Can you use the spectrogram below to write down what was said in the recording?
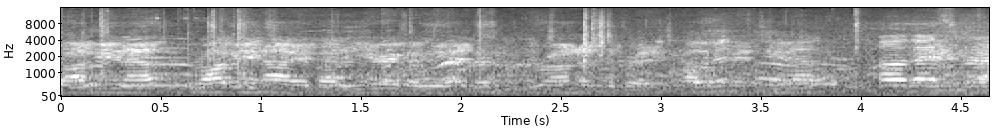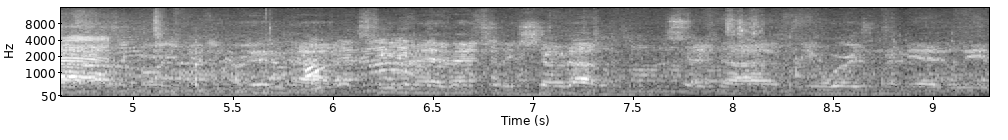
Robbie and I, Robbie and I about a year ago, we had some Coronas over at Casa Cantina. Oh, that's and, rad. Uh, then uh, eventually showed up, said uh, a few words, and then he had to leave.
